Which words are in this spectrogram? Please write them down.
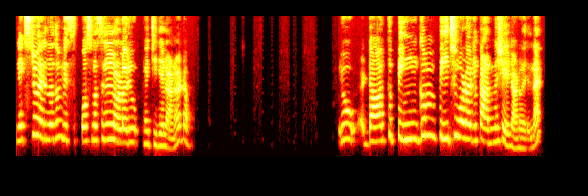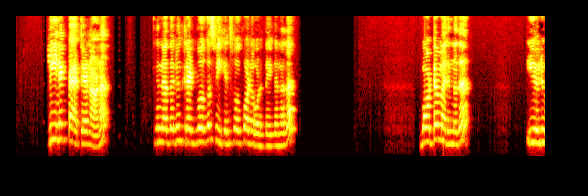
നെക്സ്റ്റ് വരുന്നതും വിസ്കോസ് മസിലുള്ള ഒരു മെറ്റീരിയൽ ആണ് കേട്ടോ. ഒരു ഡാർക്ക് പിങ്കും പീച്ചും കൂടെ ഒരു കളറിന്റെ ഷെയ്ഡാണ് വരുന്നത് വീനെക് പാറ്റേൺ ആണ്. ഇതിനകത്തൊരു ത്രെഡ് വർക്ക് സ്വീക്കൻസ് വർക്കും ആണ് കൊടുത്തിരിക്കുന്നത് ബോട്ടം വരുന്നത് ഈ ഒരു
